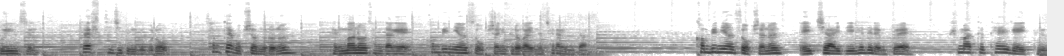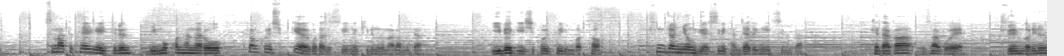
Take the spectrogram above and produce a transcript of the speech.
9인승 프레스티지 등급으로 선택 옵션으로는 100만원 상당의 컨비니언스 옵션이 들어가 있는 차량입니다. 컨비니언스 옵션은 HID 헤드램프에 스마트 테일게이트, 스마트 테일게이트는 리모컨 하나로 트렁크를 쉽게 열고 닫을 수 있는 기능을 말합니다. 220V 인버터, 충전용 USB 단자 등이 있습니다. 게다가 무사고에 주행거리는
